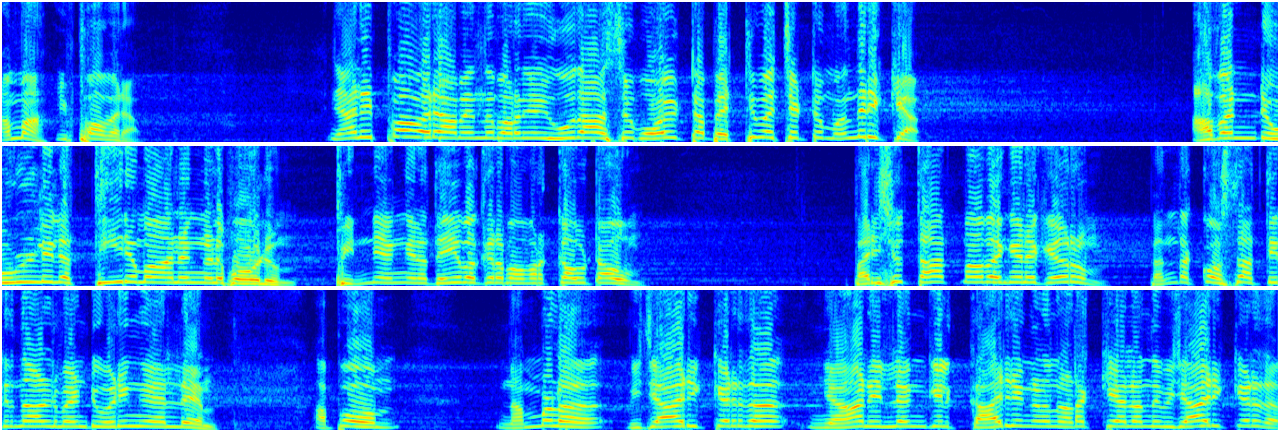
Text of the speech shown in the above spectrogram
അമ്മ ഇപ്പോൾ വരാം. ഞാനിപ്പോൾ വരാം എന്ന് പറഞ്ഞ് യൂദാസ് പോയിട്ട് ബെറ്റ് വെച്ചിട്ട് വന്നിരിക്കാം. അവന്റെ ഉള്ളിലെ തീരുമാനങ്ങൾ പോലും പിന്നെ എങ്ങനെ ദൈവകൃപ വർക്കൗട്ടാവും പരിശുദ്ധാത്മാവ് എങ്ങനെ കയറും പെന്തക്കോസ്ത തിരുനാളിന് വേണ്ടി ഒരുങ്ങുകയല്ലേ? അപ്പോൾ നമ്മൾ വിചാരിക്കരുത് ഞാനില്ലെങ്കിൽ കാര്യങ്ങൾ നടക്കുകയല്ലെന്ന് വിചാരിക്കരുത്.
